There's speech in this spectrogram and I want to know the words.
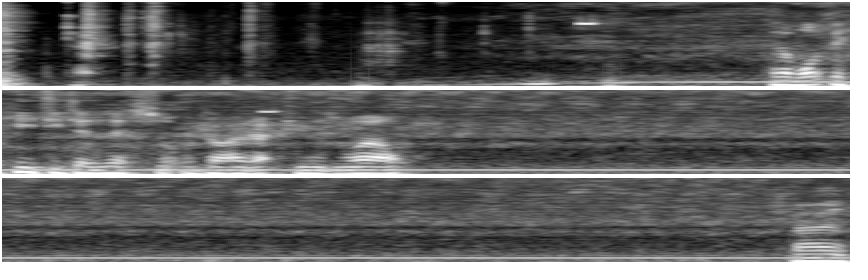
Okay. And I want to heat it in this sort of direction as well. Okay.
